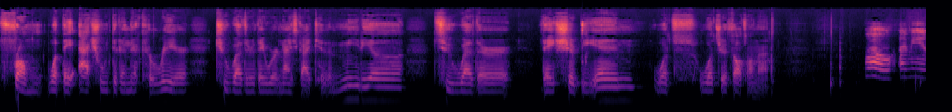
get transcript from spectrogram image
from what they actually did in their career to whether they were a nice guy to the media, to whether they should be in. What's what's your thoughts on that? Well, I mean,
